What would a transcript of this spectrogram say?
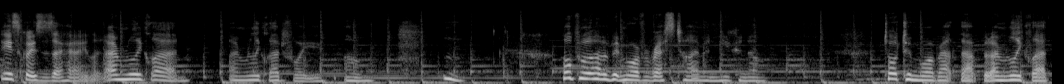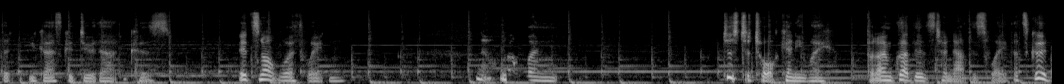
he squeezes her hand. Like, I'm really glad. I'm really glad for you. Um, hmm. Hope we'll have a bit more of a rest time and you can um talk to him more about that. But I'm really glad that you guys could do that because it's not worth waiting. No. Not when just to talk anyway. But I'm glad that it's turned out this way. That's good.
